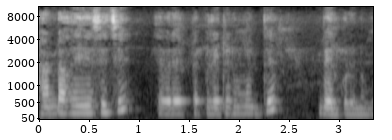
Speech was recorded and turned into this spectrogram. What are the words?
ঠান্ডা হয়ে এসেছে, এবারে একটা প্লেটের মধ্যে বের করে নেব।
